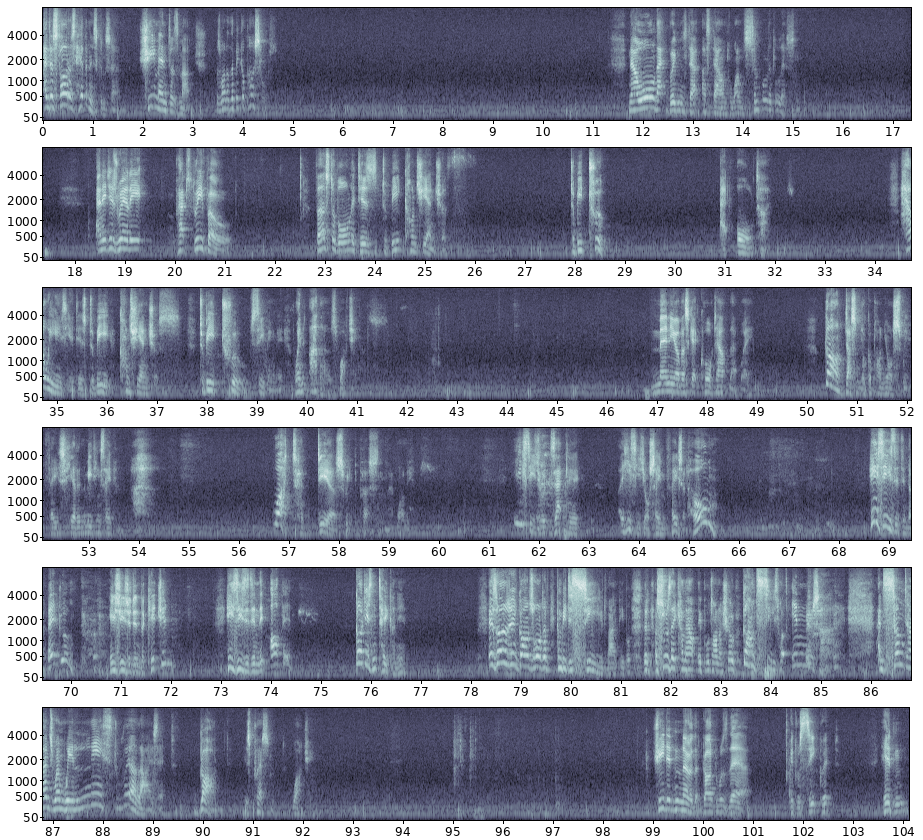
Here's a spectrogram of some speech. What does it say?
and as far as heaven is concerned, she meant as much as one of the big apostles. Now, all that brings us down to one simple little lesson. And it is really perhaps threefold. First of all, it is to be conscientious, to be true at all times. How easy it is to be conscientious, to be true, seemingly, when others watching. Us. Many of us get caught out that way. God doesn't look upon your sweet face here in the meeting and say, ah, what a dear, sweet person that one is. He sees you exactly, he sees your same face at home. He sees it in the bedroom. He sees it in the kitchen. He sees it in the office. God isn't taken in. It's as if God sort of can be deceived by people, that as soon as they come out, they put on a show. God sees what's inside. And sometimes when we least realize it, God is present, watching. She didn't know that God was there. It was secret, hidden,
